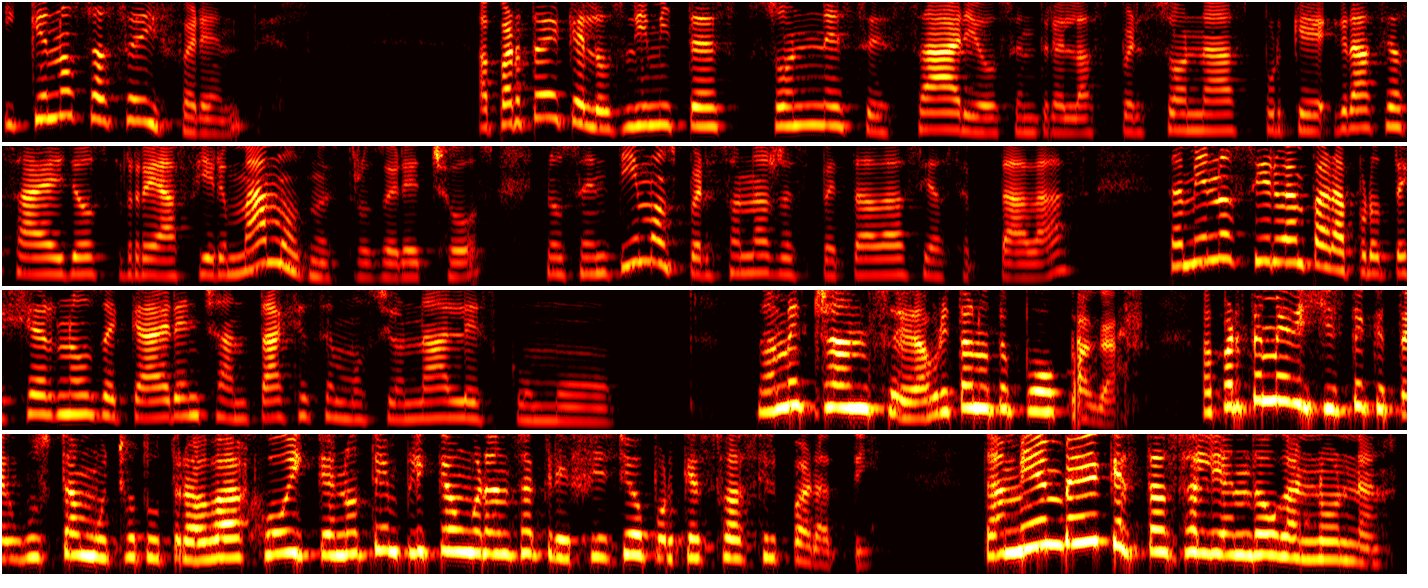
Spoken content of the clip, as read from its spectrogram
y qué nos hace diferentes. Aparte de que los límites son necesarios entre las personas porque gracias a ellos reafirmamos nuestros derechos, nos sentimos personas respetadas y aceptadas, también nos sirven para protegernos de caer en chantajes emocionales como Dame chance, ahorita no te puedo pagar. Aparte me dijiste que te gusta mucho tu trabajo y que no te implica un gran sacrificio porque es fácil para ti. También ve que estás saliendo ganona.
